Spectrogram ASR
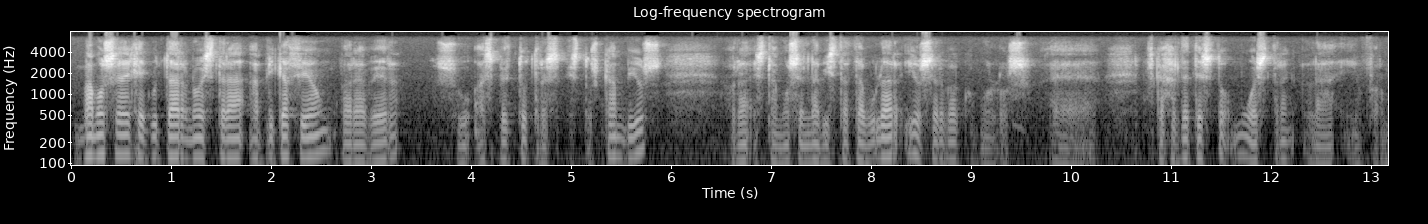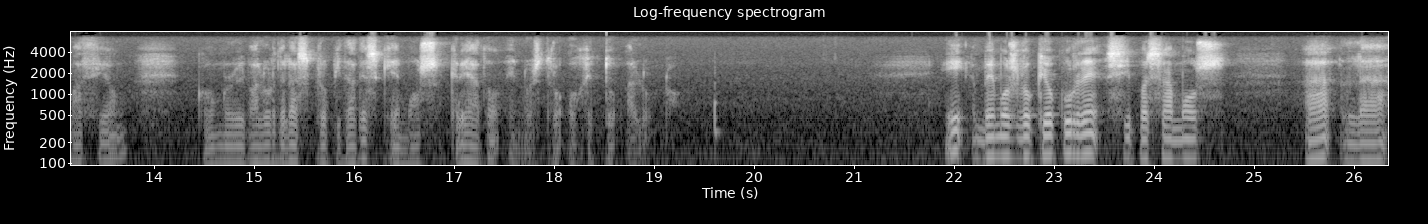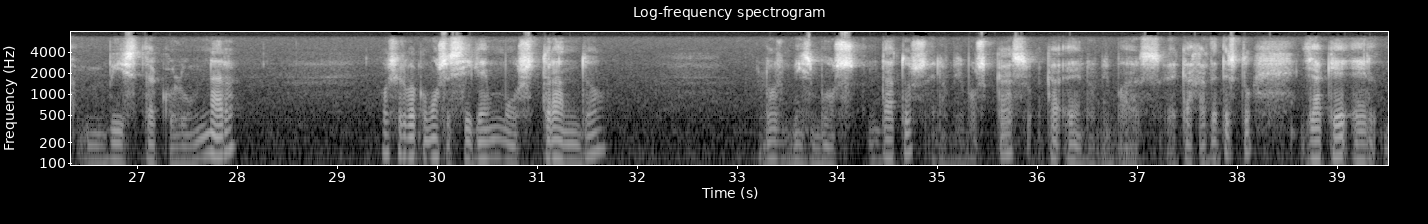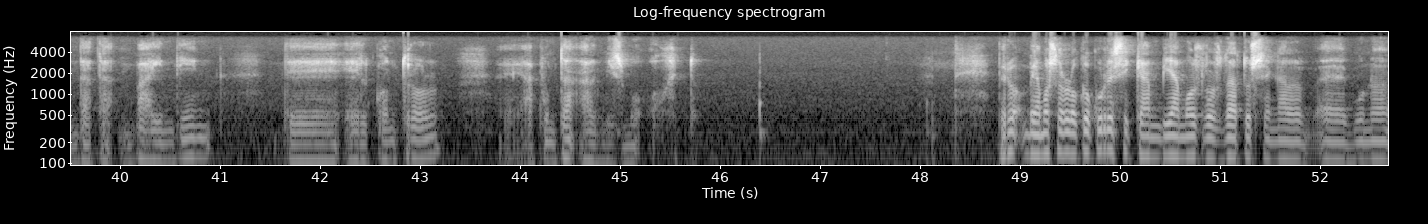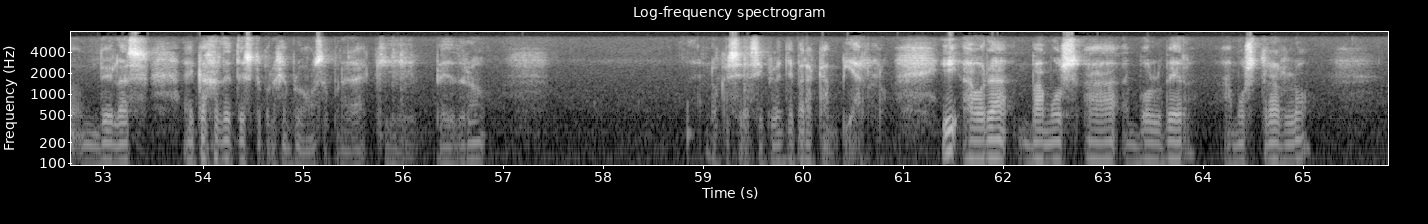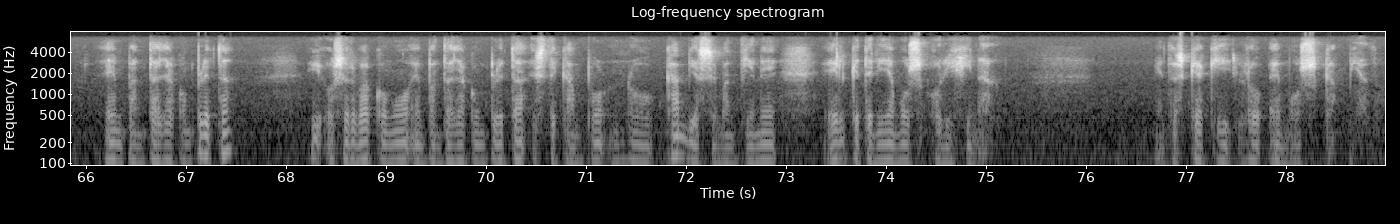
Vamos a ejecutar nuestra aplicación para ver su aspecto tras estos cambios. Ahora estamos en la vista tabular y observa cómo los, eh, las cajas de texto muestran la información con el valor de las propiedades que hemos creado en nuestro objeto alumno. Y vemos lo que ocurre si pasamos a la vista columnar. Observa cómo se siguen mostrando los mismos datos en los mismos en las mismas eh, cajas de texto ya que el data binding del control eh, apunta al mismo objeto. Pero veamos ahora lo que ocurre si cambiamos los datos en alguna de las eh, cajas de texto. Por ejemplo, vamos a poner aquí Pedro, lo que sea, simplemente para cambiarlo. Y ahora vamos a volver a mostrarlo en pantalla completa y observa cómo en pantalla completa este campo no cambia, se mantiene el que teníamos original. Mientras que aquí lo hemos cambiado.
